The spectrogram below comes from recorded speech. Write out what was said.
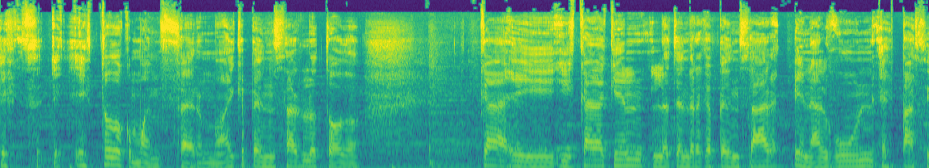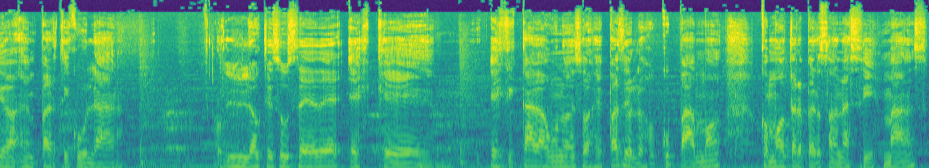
es, todo como enfermo, hay que pensarlo todo. y, cada quien lo tendrá que pensar en algún espacio en particular. Lo que sucede es que es que cada uno de esos espacios los ocupamos como otra persona cis más,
